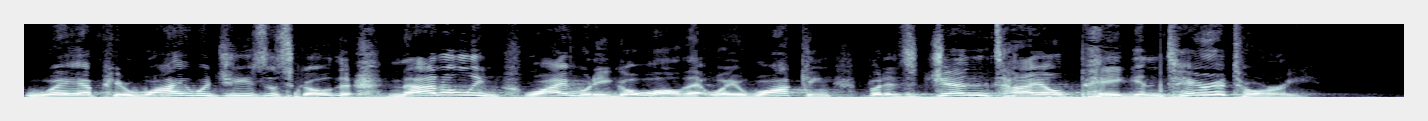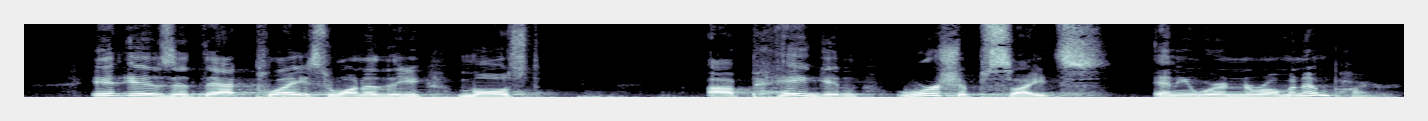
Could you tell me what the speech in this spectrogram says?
way up here. Why would Jesus go there? Not only why would he go all that way walking, but it's Gentile pagan territory. It is at that place one of the most uh, pagan worship sites anywhere in the Roman Empire.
